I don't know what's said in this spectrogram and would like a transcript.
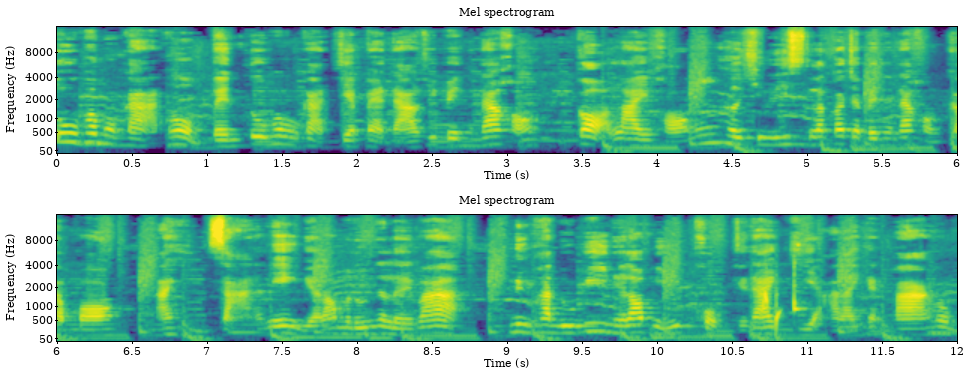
ตู้พระมโอกาสนะผมเป็นตู้พระมโอกาสเกียร์แปดดาวที่เป็นทางด้านของเกาะไหลของเฮอร์คิวลิสแล้วก็จะเป็นทางด้านของกระบองอาหิงสานั่นเอง เดี๋ยวเรามาลุ้นกันเลยว่า 1,000รูบี้ในรอบนี้ผมจะได้เกียร์อะไรกันบ้างผม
